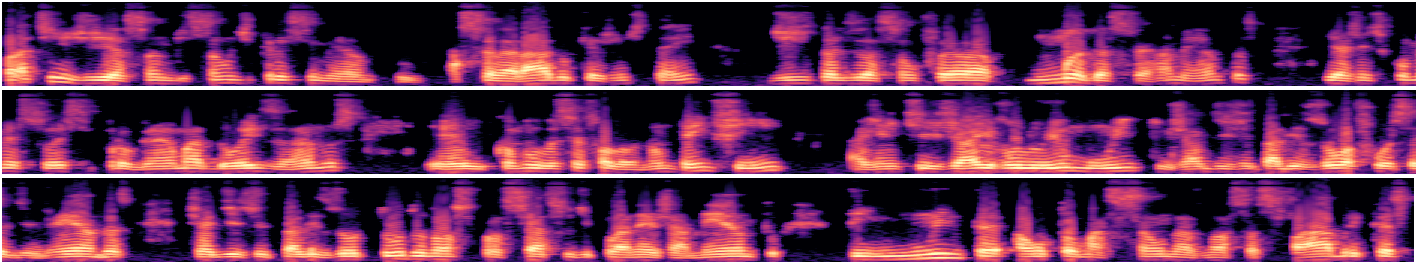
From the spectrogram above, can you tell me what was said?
para atingir essa ambição de crescimento acelerado que a gente tem, digitalização foi a, uma das ferramentas e a gente começou esse programa há dois anos e como você falou, não tem fim, a gente já evoluiu muito, já digitalizou a força de vendas, já digitalizou todo o nosso processo de planejamento, tem muita automação nas nossas fábricas.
